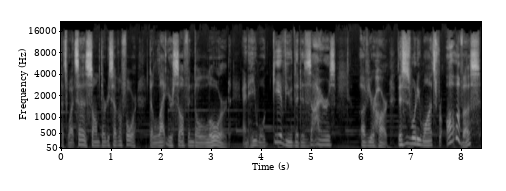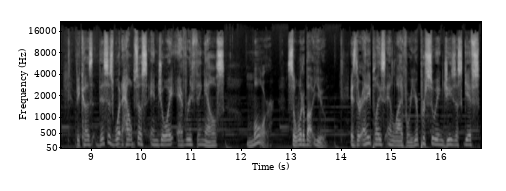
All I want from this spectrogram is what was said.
That's why it says, Psalm 37 4, delight yourself in the Lord, and He will give you the desires of your heart. This is what He wants for all of us because this is what helps us enjoy everything else more. So, what about you? Is there any place in life where you're pursuing Jesus' gifts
